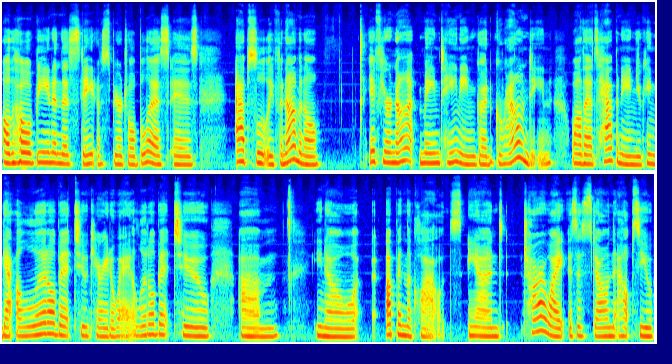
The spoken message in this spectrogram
although being in this state of spiritual bliss is absolutely phenomenal, if you're not maintaining good grounding while that's happening, you can get a little bit too carried away, a little bit too, um, you know, up in the clouds. And Charoite is a stone that helps you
